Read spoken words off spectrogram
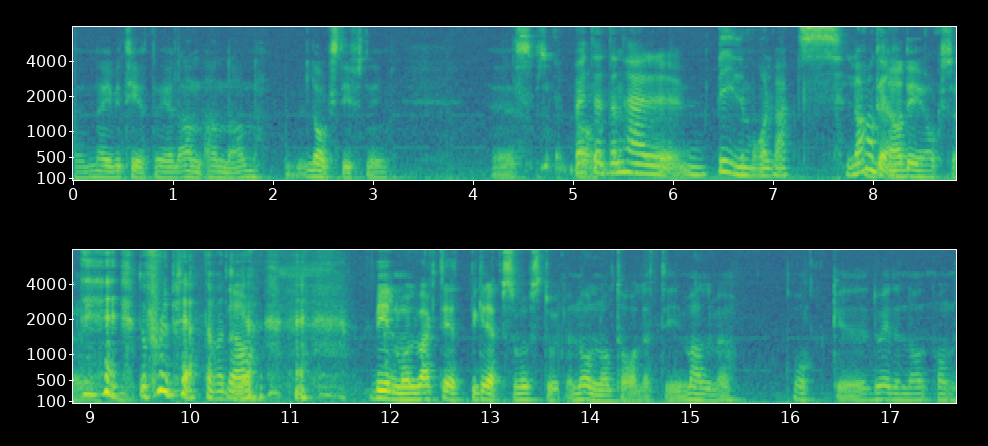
naivitet när det gäller an, annan lagstiftning. Vet ja. Den här bilmålvaktslagen? Ja, det är också. Då får du berätta vad det ja. är. Bilmålvakt är ett begrepp som uppstod på 00-talet i Malmö. Och eh, då är det någon, någon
